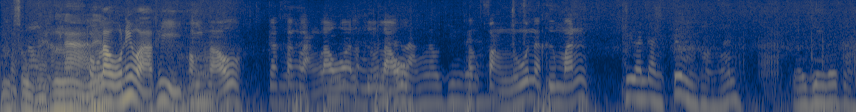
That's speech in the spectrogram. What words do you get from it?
มันสุ่มไปข้างหน้าของเรานี่หว่าพี่ของเราก็ข้างหลังเราอะคือเราหลังเรายิงทางฝั่งนู้นอะคือมัน ที่กันดังตึ้มของนั้น เรายิงไปฝั่ง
